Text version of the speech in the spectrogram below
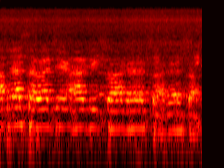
आपल्या सर्वांचे हार्दिक स्वागत स्वागत स्वागत.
